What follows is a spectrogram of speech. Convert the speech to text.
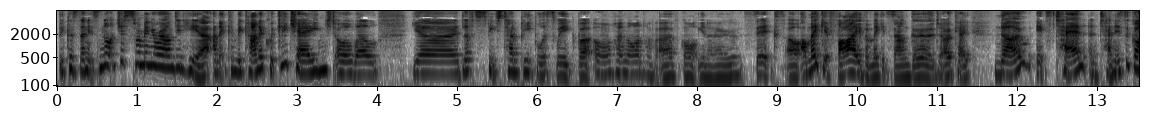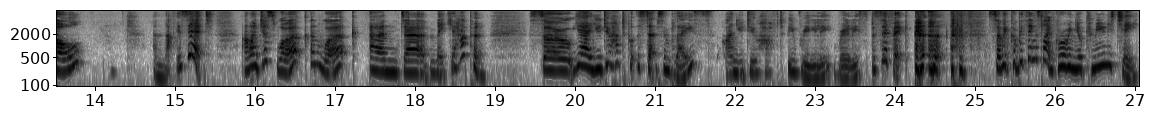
because then it's not just swimming around in here and it can be kind of quickly changed. Oh, well, yeah, I'd love to speak to 10 people this week, but oh, hang on, I've, I've got, you know, six. Oh, I'll make it five and make it sound good. Okay. No, it's 10 and 10 is a goal and that is it. And I just work and work and uh, make it happen. So, yeah, you do have to put the steps in place and you do have to be really, really specific. so it could be things like growing your community,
